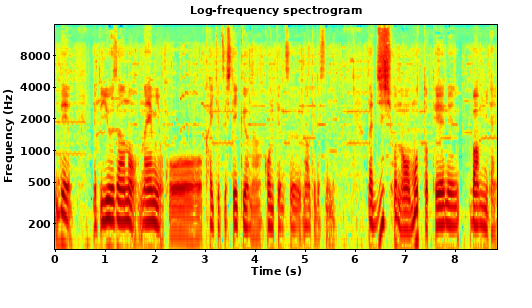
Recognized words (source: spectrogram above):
で、えっと、ユーザーの悩みをこう解決していくようなコンテンツなわけですよね。だから辞書のもっと丁寧版みたいな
